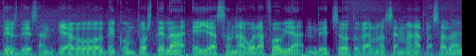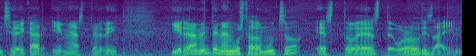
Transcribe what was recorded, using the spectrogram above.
desde Santiago de Compostela. Ellas son Agorafobia, de hecho tocaron la semana pasada en Sidecar y me las perdí. Y realmente me han gustado mucho. Esto es The World is Dying.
